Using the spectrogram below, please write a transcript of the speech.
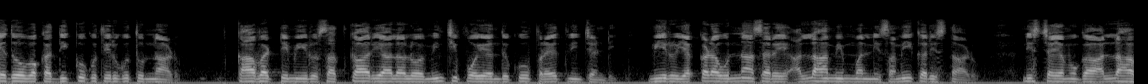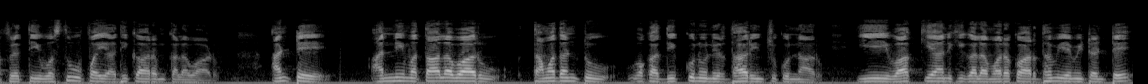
ఏదో ఒక దిక్కుకు తిరుగుతున్నాడు కాబట్టి మీరు సత్కార్యాలలో మించిపోయేందుకు ప్రయత్నించండి. మీరు ఎక్కడ ఉన్నా సరే అల్లహ మిమ్మల్ని సమీకరిస్తాడు. నిశ్చయముగా అల్లహ ప్రతి వస్తువుపై అధికారం కలవాడు. అంటే అన్ని మతాల వారు తమదంటూ ఒక దిక్కును నిర్ధారించుకున్నారు. ఈ వాక్యానికి గల మరొక అర్థం ఏమిటంటే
